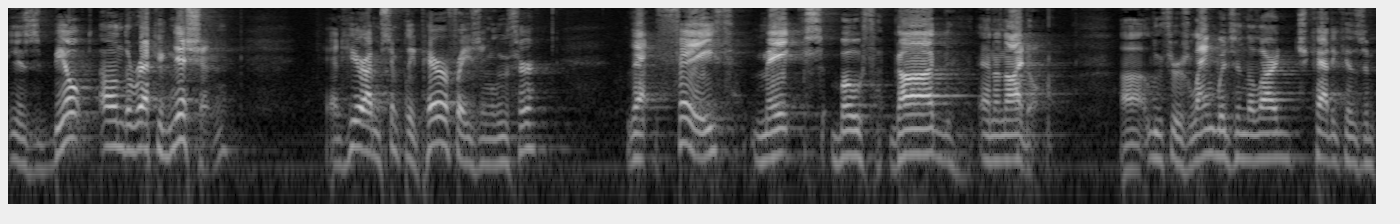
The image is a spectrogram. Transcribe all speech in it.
is built on the recognition and here I'm simply paraphrasing Luther that faith makes both God and an idol. Uh, Luther's language in the large catechism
